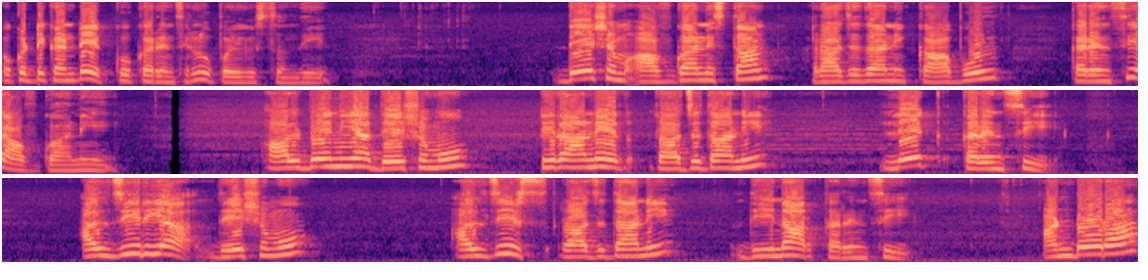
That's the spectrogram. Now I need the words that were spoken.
ఒకటి కంటే ఎక్కువ కరెన్సీలు ఉపయోగిస్తుంది. దేశం ఆఫ్ఘనిస్తాన్ రాజధాని కాబూల్ కరెన్సీ ఆఫ్ఘనీ. ఆల్బేనియా దేశము టిరానే రాజధాని లేక్ కరెన్సీ. అల్జీరియా దేశము అల్జీర్స్ రాజధాని దీనార్ కరెన్సీ. అండోరా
